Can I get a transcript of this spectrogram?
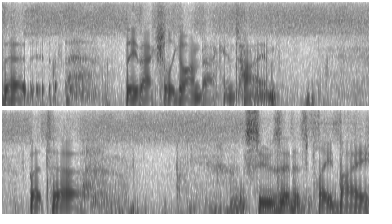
that they've actually gone back in time. But uh, Susan is played by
